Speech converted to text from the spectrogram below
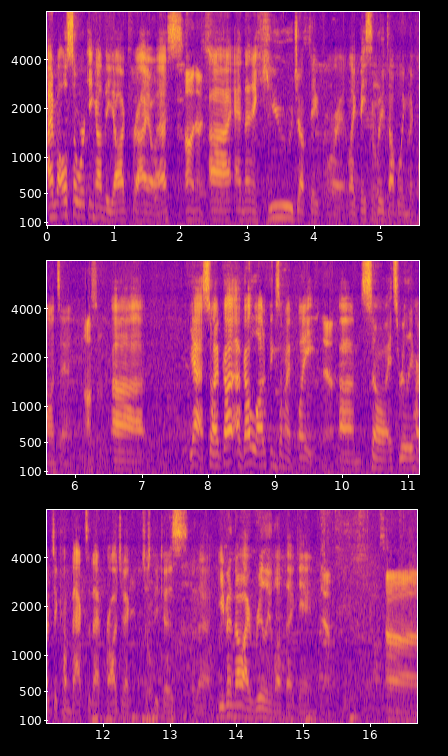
I'm also working on the Yawhg for iOS, oh, nice. uh, and then a huge update for it, like basically doubling the content. awesome. Uh, yeah, so I've got I've got a lot of things on my plate. Yeah. Um, so it's really hard to come back to that project just because of that. Even though I really love that game. Yeah. Uh,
